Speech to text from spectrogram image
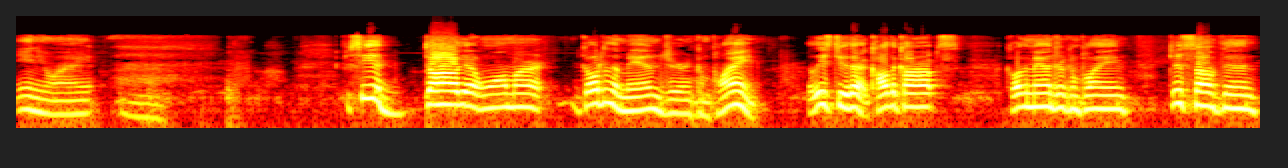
Anyway, if you see a dog at Walmart, go to the manager and complain. At least do that. Call the cops, call the manager and complain. Do something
